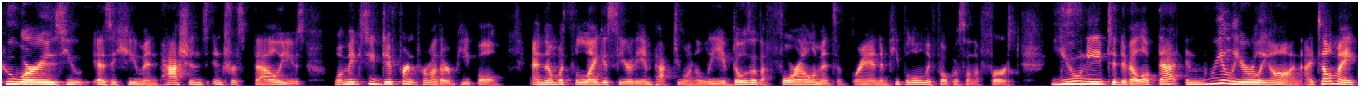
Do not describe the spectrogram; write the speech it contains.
Who are is you as a human? Passions interests values. What makes you different from other people? And then what's the legacy or the impact you want to leave? Those are the four elements of brand and people only focus on the first. You need to develop that and really early on i tell my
